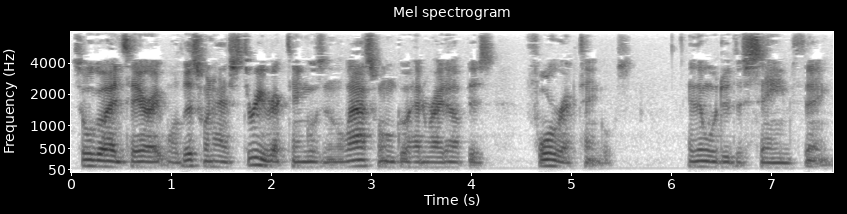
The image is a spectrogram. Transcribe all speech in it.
So we'll go ahead and say, all right, well, this one has three rectangles, and the last one we'll go ahead and write up is four rectangles. And then we'll do the same thing.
